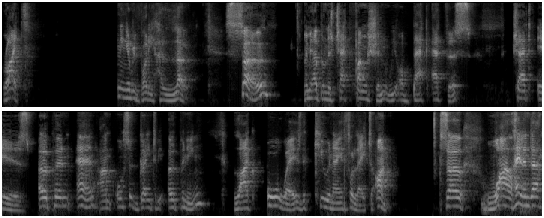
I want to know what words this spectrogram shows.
Right. Morning, everybody. Hello. So let me open this chat function. We are back at this. Chat is open, and I'm also going to be opening, like always, the Q&A for later on. So while, hey Linda,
